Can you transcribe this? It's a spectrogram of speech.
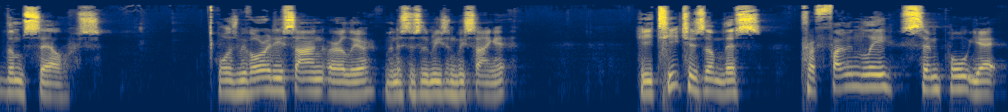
themselves? Well, as we've already sang earlier, and this is the reason we sang it, he teaches them this profoundly simple yet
